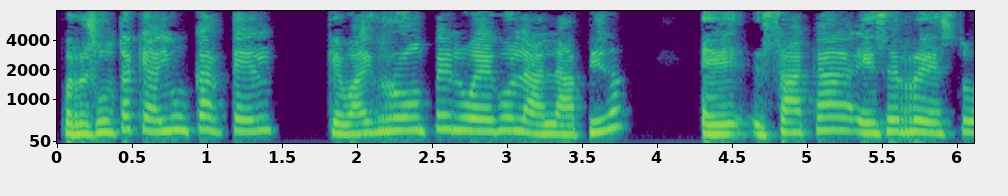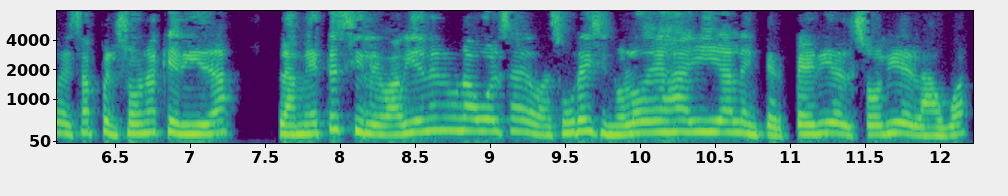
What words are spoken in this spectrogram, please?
Pues resulta que hay un cartel que va y rompe luego la lápida, eh, saca ese resto, esa persona querida, la mete si le va bien en una bolsa de basura y si no lo deja ahí a la intemperie del sol y del agua,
